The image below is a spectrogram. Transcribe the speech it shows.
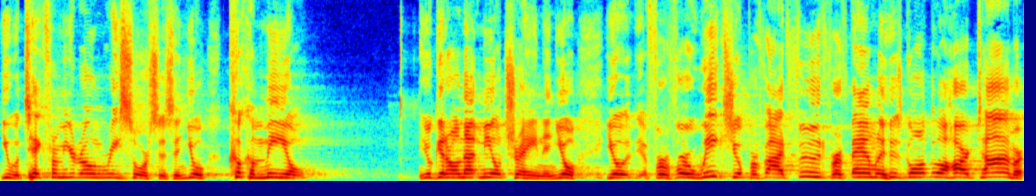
you will take from your own resources and you'll cook a meal You'll get on that meal train and you'll, you'll for, for weeks, you'll provide food for a family who's going through a hard time, or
